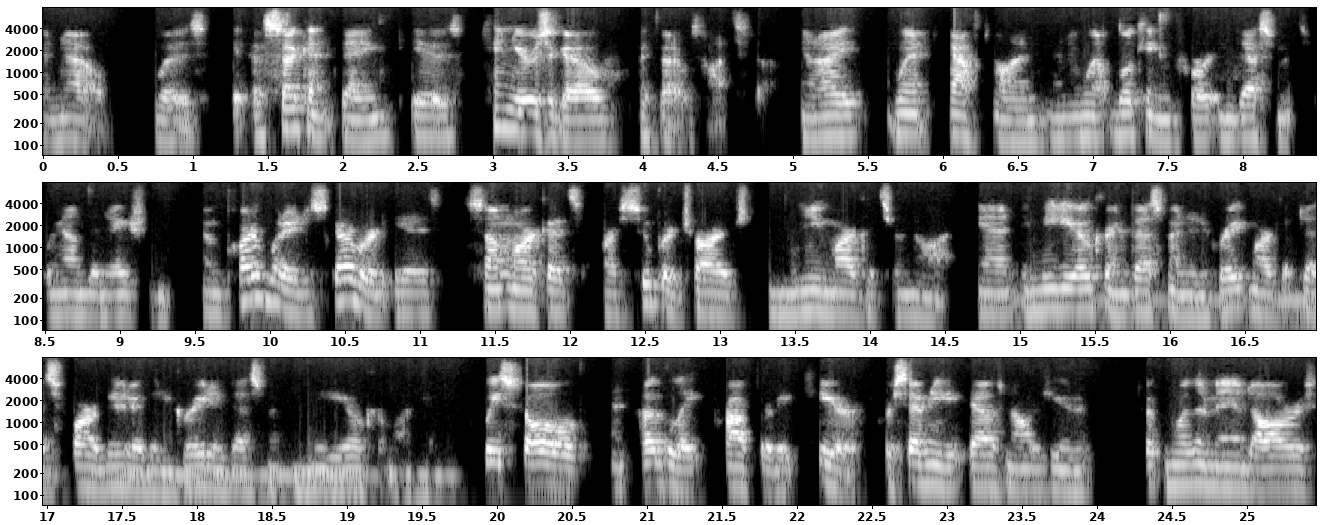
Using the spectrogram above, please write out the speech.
to know was a second thing is 10 years ago, I thought it was hot stuff. And I went halftime and I went looking for investments around the nation. And part of what I discovered is some markets are supercharged and many markets are not. And a mediocre investment in a great market does far better than a great investment in a mediocre market. We sold an ugly property here for $78,000 a unit. Took more than a million dollars,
